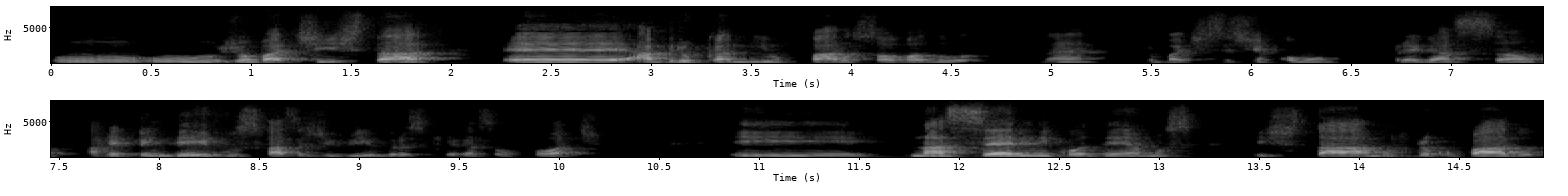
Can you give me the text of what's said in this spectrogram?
o, o João Batista é, abriu caminho para o Salvador, né? João Batista tinha como pregação Arrependei-vos, raças de víboras, pregação forte. E na série Nicodemos está muito preocupado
